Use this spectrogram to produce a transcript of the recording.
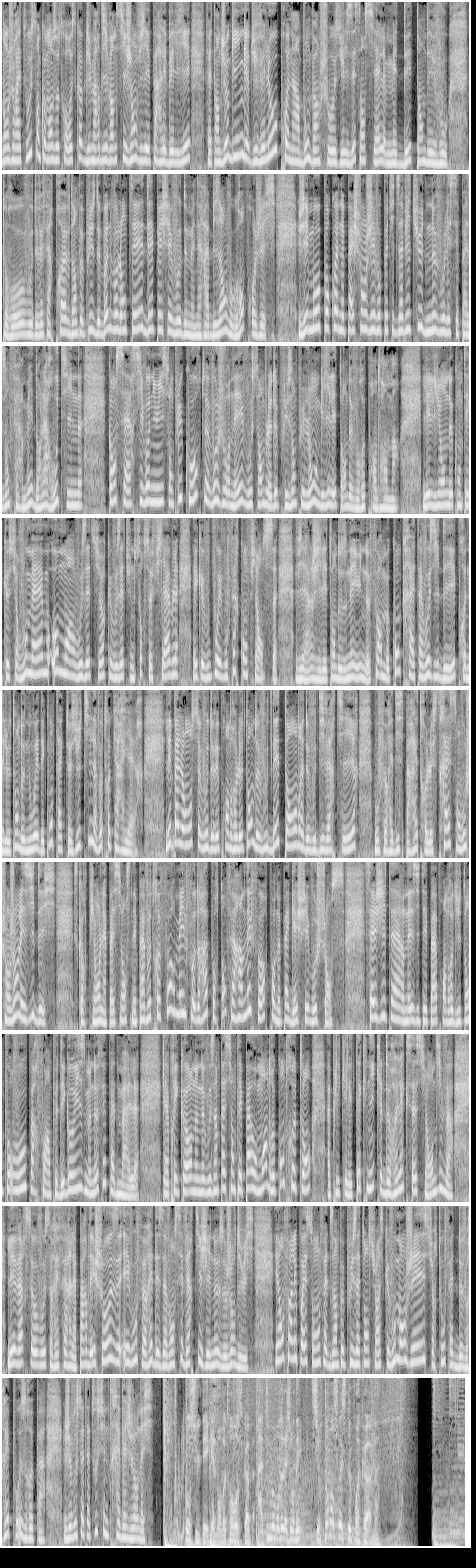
Bonjour à tous, on commence votre horoscope du mardi 26 janvier par les béliers. Faites un jogging, du vélo, prenez un bon bain chaud huiles essentielles, mais détendez-vous. Taureau, vous devez faire preuve d'un peu plus de bonne volonté, dépêchez-vous de mener à bien vos grands projets. Gémeaux, pourquoi ne pas changer vos petites habitudes? Ne vous laissez pas enfermer dans la routine. Cancer, si vos nuits sont plus courtes, vos journées vous semblent de plus en plus longues, il est temps de vous reprendre en main. Les lions, ne comptez que sur vous-même, au moins vous êtes sûr que vous êtes une source fiable et que vous pouvez vous faire confiance. Vierge, il est temps de donner une forme concrète à vos idées. Prenez le temps de nouer des contacts utiles à votre carrière. Les balances, vous devez prendre le temps de vous détendre et de vous divertir. Vous ferez disparaître le stress en vous changeant les idées. Scorpion, la patience n'est pas votre fort, mais il faudra pourtant faire un effort pour ne pas gâcher vos chances. Sagittaire, n'hésitez pas à prendre du temps pour vous. Parfois un peu d'égoïsme ne fait pas de mal. Capricorne, ne vous impatientez pas au moindre contretemps. Appliquez les techniques de relaxation. On y. Les Verseaux, vous saurez faire la part des choses et vous ferez des avancées vertigineuses aujourd'hui. Et enfin les Poissons, faites un peu plus attention à ce que vous mangez. Surtout faites de vraies pauses repas. Je vous souhaite à tous une très belle journée. Consultez également votre horoscope à tout moment de la journée sur tendanceouest.com.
